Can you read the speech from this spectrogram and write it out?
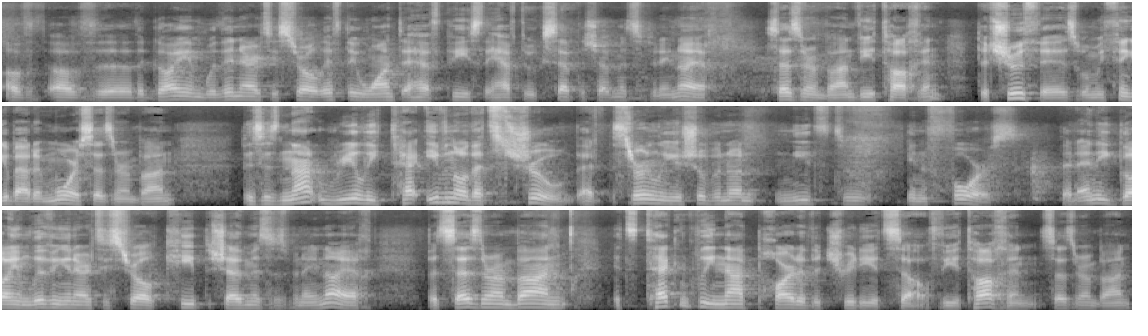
of, of the, the Goyim within Eretz Yisrael, if they want to have peace, they have to accept the Shev Mitzvah Noach, says the Ramban, v'yitachin. The truth is, when we think about it more, says the Ramban, this is not really, te- even though that's true, that certainly Yeshua B'nai needs to enforce that any Goyim living in Eretz Yisrael keep the Shev Mitzvah B'nai Noach, but says the Ramban, it's technically not part of the treaty itself. V'yitachin, says the Ramban,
